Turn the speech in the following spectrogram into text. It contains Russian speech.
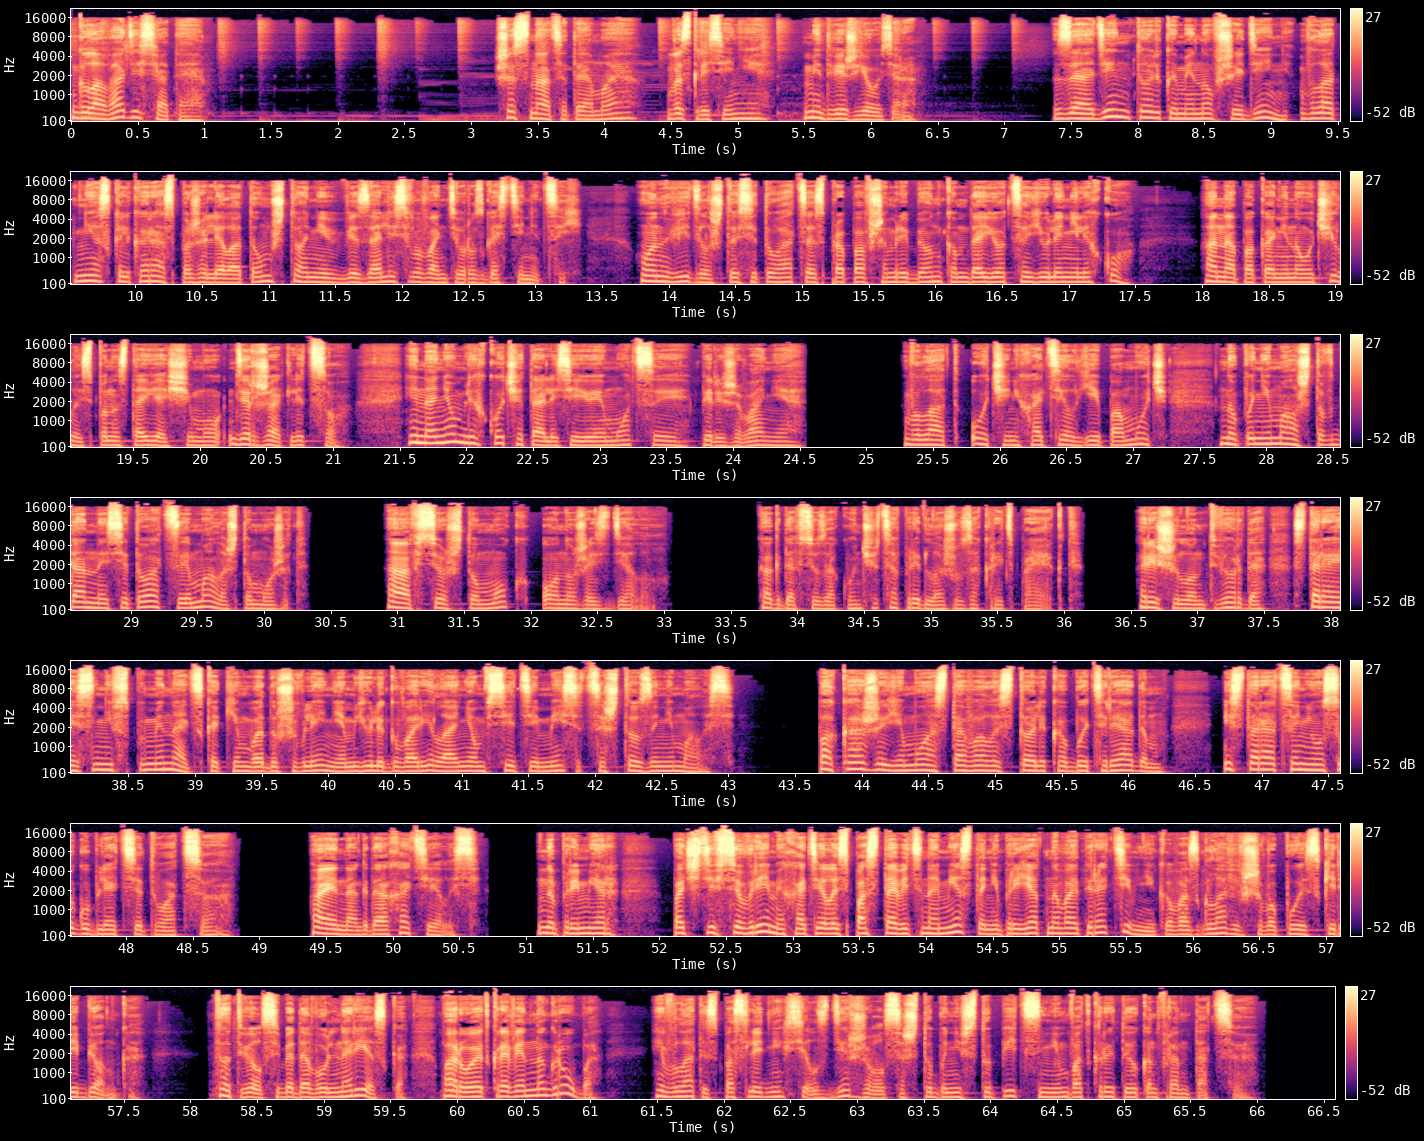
Глава 10. 16 мая, воскресенье, Медвежье озеро. За один только минувший день Влад несколько раз пожалел о том, что они ввязались в авантюру с гостиницей. Он видел, что ситуация с пропавшим ребенком дается Юле нелегко. Она пока не научилась по-настоящему держать лицо, и на нем легко читались ее эмоции, переживания. Влад очень хотел ей помочь, но понимал, что в данной ситуации мало что может. А все, что мог, он уже сделал. Когда все закончится, предложу закрыть проект. Решил он твердо, стараясь не вспоминать, с каким воодушевлением Юля говорила о нем все те месяцы, что занималась. Пока же ему оставалось только быть рядом и стараться не усугублять ситуацию. А иногда хотелось. Например, почти все время хотелось поставить на место неприятного оперативника, возглавившего поиски ребенка. Тот вел себя довольно резко, порой откровенно грубо, и Влад из последних сил сдерживался, чтобы не вступить с ним в открытую конфронтацию.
